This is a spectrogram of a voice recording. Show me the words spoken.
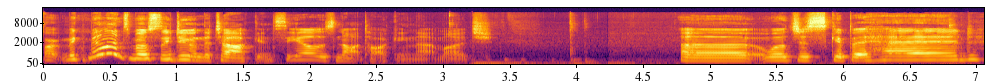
or Macmillan's mostly doing the talking. Ciel is not talking that much. Uh, we'll just skip ahead.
